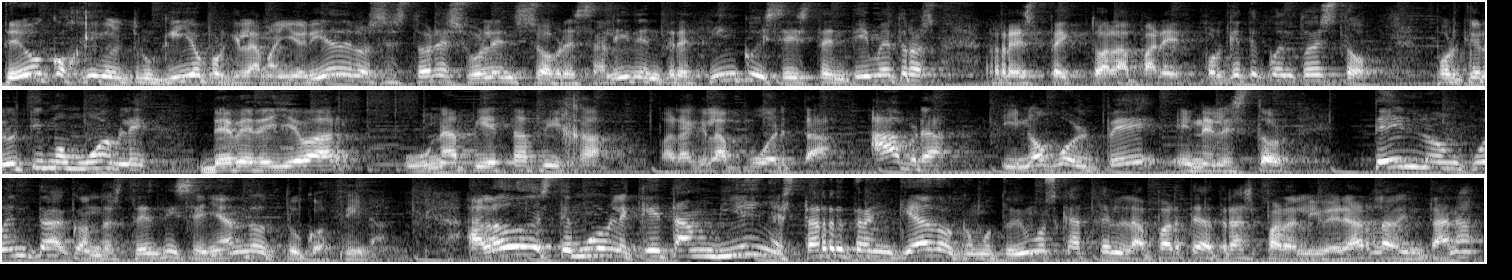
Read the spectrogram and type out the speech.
tengo cogido el truquillo porque la mayoría de los stores suelen sobresalir entre 5 y 6 centímetros respecto a la pared. ¿Por qué te cuento esto? Porque el último mueble debe de llevar una pieza fija para que la puerta abra y no golpee en el store. Tenlo en cuenta cuando estés diseñando tu cocina. Al lado de este mueble que también está retranqueado como tuvimos que hacer en la parte de atrás para liberar la ventana,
